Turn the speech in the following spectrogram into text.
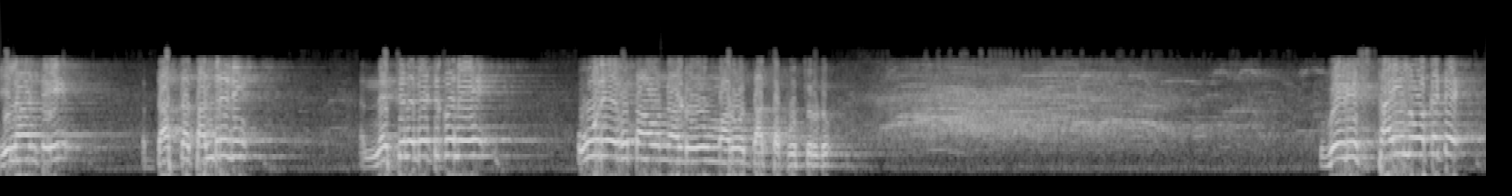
ఇలాంటి దత్త తండ్రిని నెత్తిన పెట్టుకొని ఊరేగుతా ఉన్నాడు మరో దత్తపుత్రుడు. వీరి స్టైల్ ఒకటే.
